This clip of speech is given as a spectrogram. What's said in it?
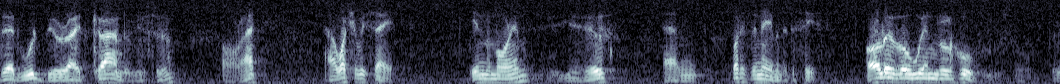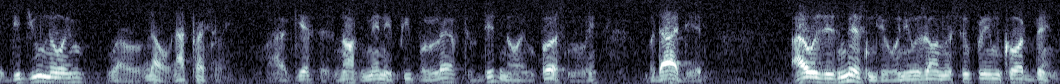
That would be right kind of you, sir. All right. Uh, what shall we say? In memoriam? Yes. And what is the name of the deceased? Oliver Wendell Holmes. Uh, did you know him? Well, no, not personally. I guess there's not many people left who did know him personally, but I did. I was his messenger when he was on the Supreme Court bench.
